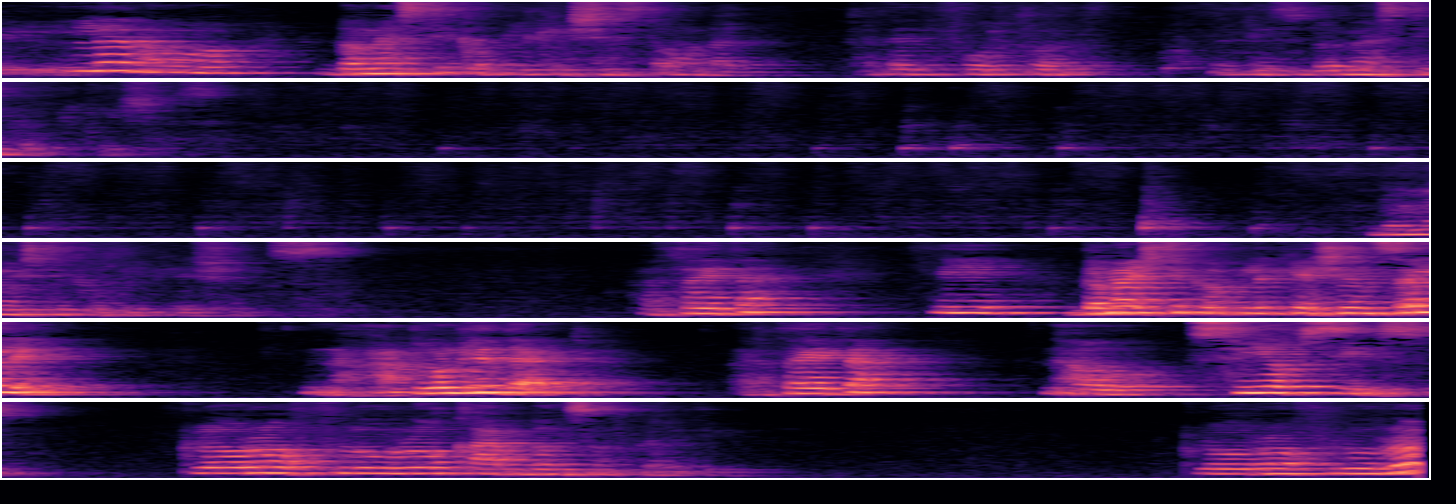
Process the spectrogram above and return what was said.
ಎಲ್ಲ ನಾವು ಡೊಮೆಸ್ಟಿಕ್ ಅಪ್ಲಿಕೇಶನ್ಸ್ ತಗೊಂಡಾಗ ಅರ್ಥ ಆಯ್ತು fourth one that is domestic applications domestic applications ಅರ್ಥ ಆಯ್ತಾ ಈ ಡೊಮೆಸ್ಟಿಕ್ ಅಪ್ಲಿಕೇಶನ್ಸ್ ಅಲ್ಲಿ ನಾಟ್ ಓನ್ಲಿ ದಟ್ ಅರ್ಥ ಆಯ್ತಾ ನಾವು ಸಿ ಎಫ್ ಸಿಸ್ ಕ್ಲೋರೋಫ್ಲೂರೋ ಕಾರ್ಬನ್ಸ್ ಅಂತ ಕರಿತೀವಿ ಕ್ಲೋರೋಫ್ಲೂರೋ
